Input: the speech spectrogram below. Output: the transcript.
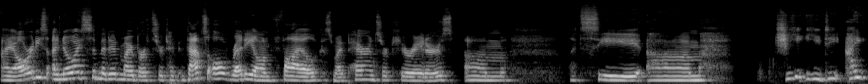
I already I know I submitted my birth certificate. That's already on file because my parents are curators. Um, let's see, um." GED. I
